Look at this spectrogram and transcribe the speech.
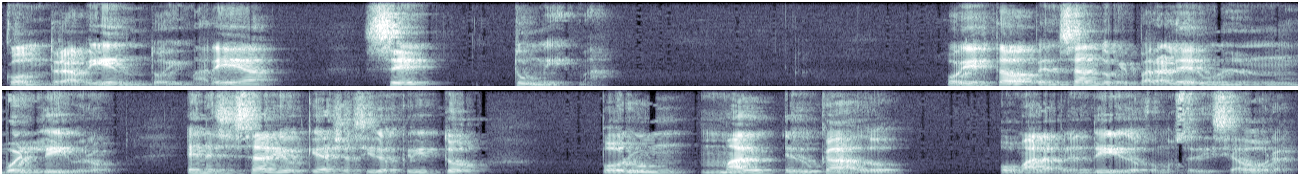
contra viento y marea, sé tú misma. Hoy estaba pensando que para leer un buen libro es necesario que haya sido escrito por un mal educado o mal aprendido, como se dice ahora.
